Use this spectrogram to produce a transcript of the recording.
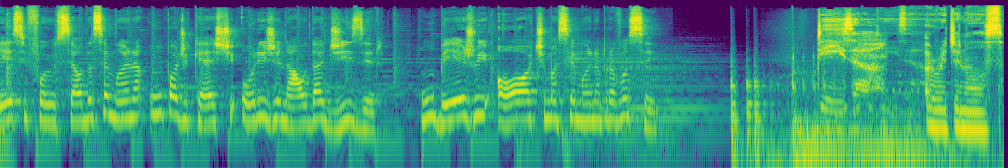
Esse foi o Céu da Semana, um podcast original da Deezer. Um beijo e ótima semana para você. Deezer. Originals.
